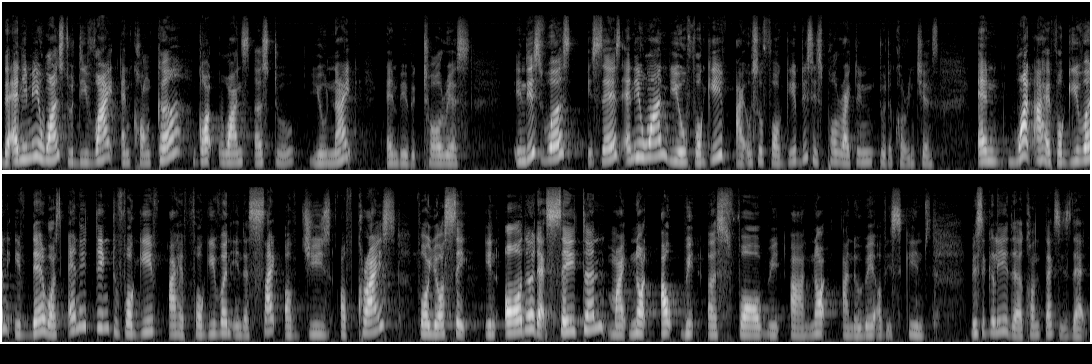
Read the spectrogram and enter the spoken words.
The enemy wants to divide and conquer. God wants us to unite and be victorious. In this verse, it says, Anyone you forgive, I also forgive. This is Paul writing to the Corinthians. And what I have forgiven, if there was anything to forgive, I have forgiven in the sight of Jesus of Christ for your sake, in order that Satan might not outwit us, for we are not unaware of his schemes. Basically, the context is that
